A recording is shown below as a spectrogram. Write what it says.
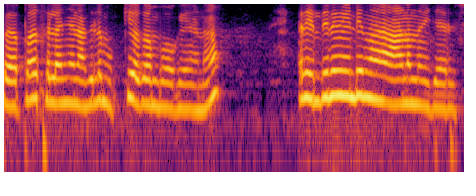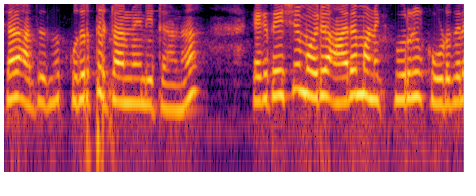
പേപ്പേഴ്സ് എല്ലാം ഞാൻ അതിൽ മുക്കി വെക്കാൻ പോവുകയാണ്. അത് എന്തിനു വേണ്ടി ആണെന്ന് വിചാരിച്ചാൽ അതൊന്ന് കുതിർത്ത് കിട്ടാൻ വേണ്ടിയിട്ടാണ്. ഏകദേശം ഒരു അരമണിക്കൂറിൽ കൂടുതൽ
